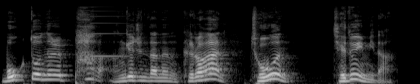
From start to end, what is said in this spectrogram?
목돈을 팍 안겨준다는 그러한 좋은 제도입니다.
